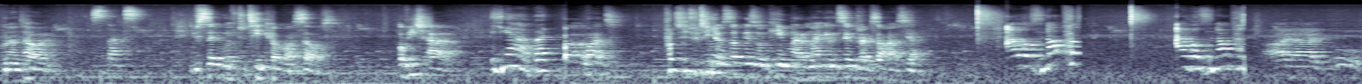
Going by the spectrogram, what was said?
Nantawa, Sucks. you said we have to take care of ourselves. Of each other. Yeah, but But what? Prostituting yourself is okay, man. I'm not drugs out here. I was not. Pro- I was not. Pro-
